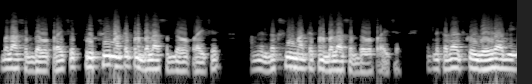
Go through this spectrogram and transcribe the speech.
બલા શબ્દ વપરાય છે. પૃથ્વી માટે પણ બલા શબ્દ વપરાય છે અને લક્ષ્મી માટે પણ બલા શબ્દ વપરાય છે. એટલે કદાચ કોઈ વૈરાગી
